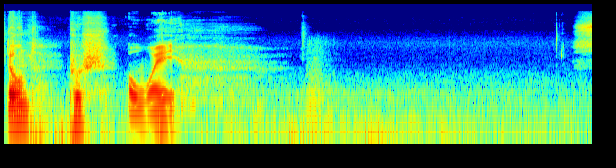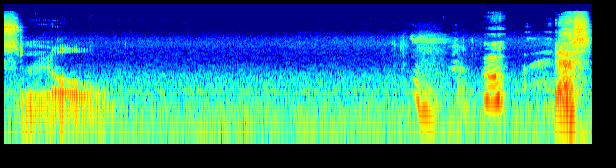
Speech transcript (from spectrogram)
Don't push away. Slow. Yes.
